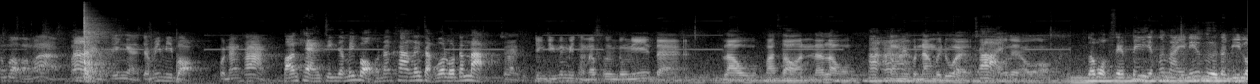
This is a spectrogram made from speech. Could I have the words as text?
ต้องบอกก่อนว่าอ่าจริงๆอะจะไม่มีเบอกคนนั่งข้างตอนแข่งจริงจะไม่บอกคนข้างๆเนื่องจากว่าลดน้ำหนักใช่จริงๆต้องมีถังดับเพลิงตรงนี้ แต่เรามาสอนแล้วเราอ่าๆต้องมีคนนั่งไปด้วยใช่ก็เลยเอาออกระบบเซฟตี้ข้างในนี่ก็คือจะมีโล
